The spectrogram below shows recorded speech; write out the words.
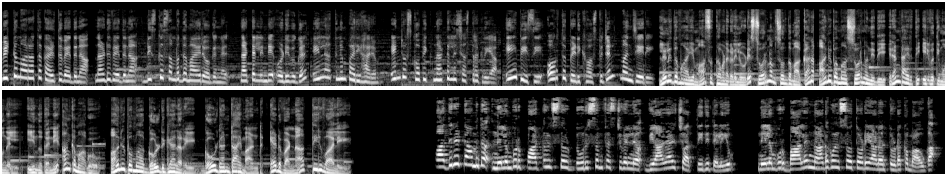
വിട്ടുമാറാത്ത കഴുത്തുവേദന നടുവേദന ഡിസ്ക് സംബന്ധമായ രോഗങ്ങൾ നട്ടലിന്റെ ഒടിവുകൾ എല്ലാത്തിനും പരിഹാരം. എൻഡോസ്കോപ്പിക് നട്ടല ശസ്ത്രക്രിയ. A B C orthopaedic hospital Manjeri. ലളിതമായ മാസത്തവണകളിലൂടെ സ്വർണം സ്വന്തമാക്കാൻ അനുപമ സ്വർണനിധി രണ്ടായിരത്തി ഇരുപത്തിമൂന്നിൽ ഇന്ന് തന്നെ അംഗമാകൂ. Anupama gold gallery gold and diamond Edavanna Thiruvali. പതിനെട്ടാമത് നിലമ്പൂർ പാട്ടുത്സവ് ടൂറിസം ഫെസ്റ്റിവലിന് വ്യാഴാഴ്ച തിരി തെളിയും. നിലമ്പൂർ ബാലൻ നാടകോത്സവത്തോടെയാണ് തുടക്കമാവുക.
